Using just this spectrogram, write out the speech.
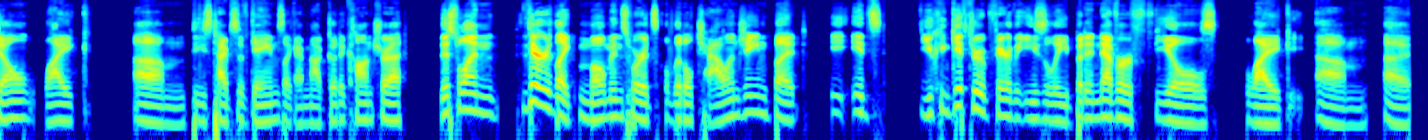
don't like um these types of games. Like I'm not good at Contra. This one, there are like moments where it's a little challenging, but it's you can get through it fairly easily. But it never feels like um uh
